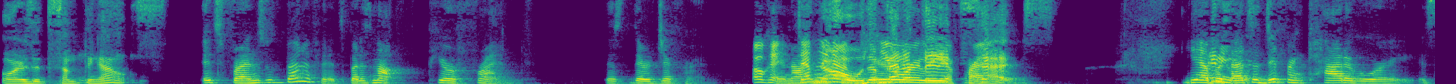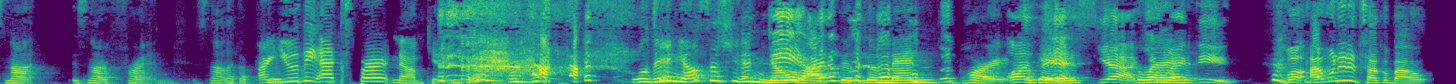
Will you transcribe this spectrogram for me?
or is it something else? It's friends with benefits, but it's not pure friend. They're, they're different. Okay, They're not- definitely No, not the purely benefit a friend. sex. Yeah, Anyway. but that's a different category. It's not. It's not a friend. It's not like a. Are pure you the expert? No, I'm kidding. well, Danielle said she didn't know Me, I about don't the, the men part. On okay. this, yeah, Glenn. you might be. well, I wanted to talk about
